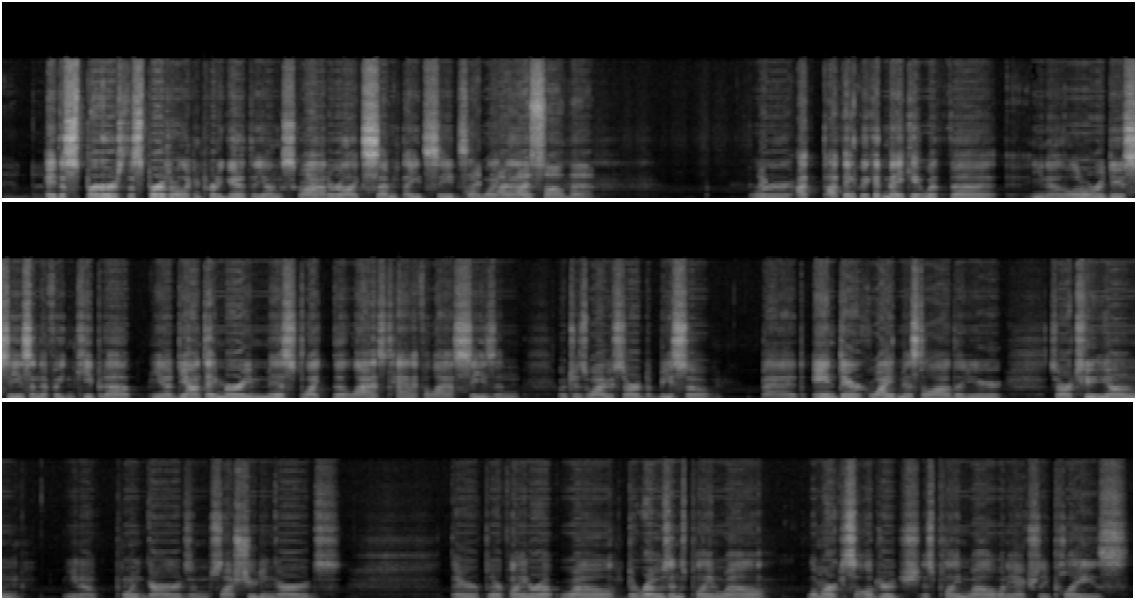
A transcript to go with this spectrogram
And uh, hey, the Spurs, the Spurs are looking pretty good at the young squad. I- We're like seventh, eighth seed, I, something like I, that. I saw that. We're, I, I think we could make it with, uh, you know, a little reduced season if we can keep it up. You know, Dejounte Murray missed like the last half of last season, which is why we started to be so bad. And Derrick White missed a lot of the year. So our two young, you know, point guards and slash shooting guards, they're they're playing well. DeRozan's playing well. LaMarcus Aldridge is playing well when he actually plays.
